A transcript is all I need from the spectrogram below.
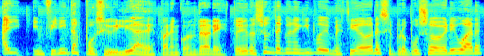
hay infinitas posibilidades para encontrar esto y resulta que un equipo de investigadores se propuso averiguar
